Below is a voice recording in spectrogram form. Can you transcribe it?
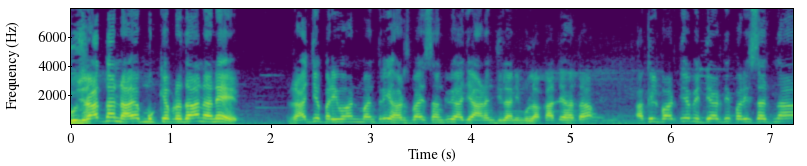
ગુજરાતના નાયબ મુખ્યપ્રધાન અને રાજ્ય પરિવહન મંત્રી હર્ષભાઈ સંઘવી આજે આણંદ જિલ્લાની મુલાકાતે હતા. અખિલ ભારતીય વિદ્યાર્થી પરિષદના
